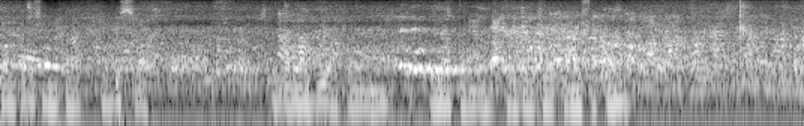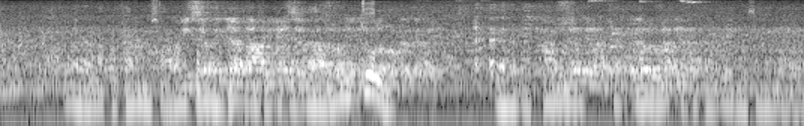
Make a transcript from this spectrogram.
ditonton sampai habis ya. Bentar lagi akan kelihatan ya terjadi penusukan yang dilakukan seorang pemuda yang tiba-tiba muncul di hadapan Ali ketika dia masih membawa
